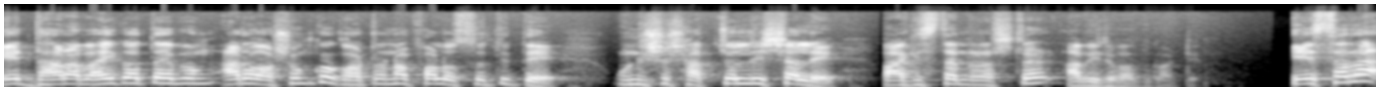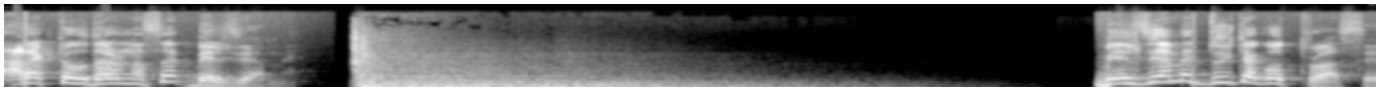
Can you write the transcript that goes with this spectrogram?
এর ধারাবাহিকতা এবং আরও অসংখ্য ঘটনা ফলশ্রুতিতে উনিশশো সাতচল্লিশ সালে পাকিস্তান রাষ্ট্রের আবির্ভাব ঘটে। এছাড়া আর একটা উদাহরণ আছে বেলজিয়ামে। বেলজিয়ামের দুইটা গোত্র আছে।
